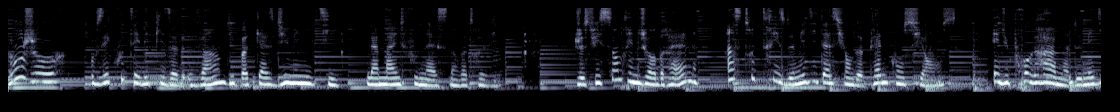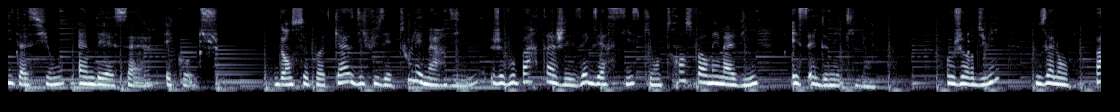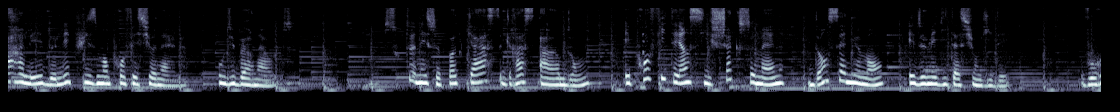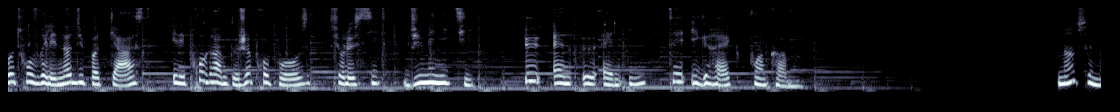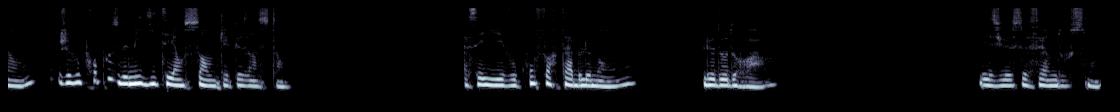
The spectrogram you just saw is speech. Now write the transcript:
Bonjour, vous écoutez l'épisode 20 du podcast d'Humanity, la mindfulness dans votre vie. Je suis Sandrine Jourdraine, instructrice de méditation de pleine conscience et du programme de méditation MBSR et coach. Dans ce podcast diffusé tous les mardis, je vous partage les exercices qui ont transformé ma vie et celle de mes clients. Aujourd'hui, nous allons parler de l'épuisement professionnel ou du burn-out. Soutenez ce podcast grâce à un don et profitez ainsi chaque semaine d'enseignements et de méditations guidées. Vous retrouverez les notes du podcast et les programmes que je propose sur le site d'Humanity, u n e n i t. Maintenant, je vous propose de méditer ensemble quelques instants. Asseyez-vous confortablement, le dos droit. Les yeux se ferment doucement.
